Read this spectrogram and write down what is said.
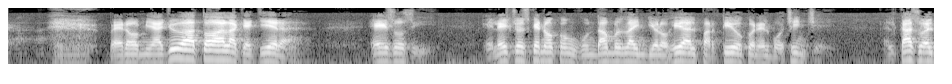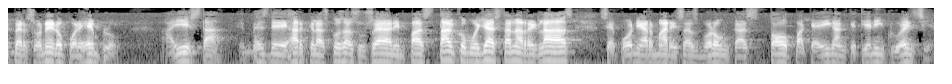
Pero me ayuda toda la que quiera. Eso sí, el hecho es que no confundamos la ideología del partido con el bochinche. El caso del personero, por ejemplo. Ahí está. En vez de dejar que las cosas sucedan en paz tal como ya están arregladas, se pone a armar esas broncas, todo para que digan que tiene influencia.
